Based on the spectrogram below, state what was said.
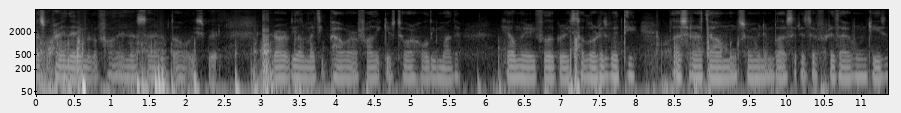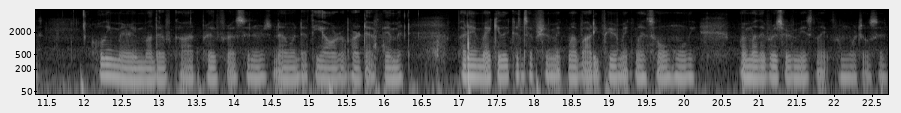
Us pray in the name of the Father, and the Son, and of the Holy Spirit. In honor of the almighty power our Father gives to our Holy Mother. Hail Mary, full of grace, the Lord is with thee. Blessed art thou amongst women, and blessed is the fruit of thy womb, Jesus. Holy Mary, Mother of God, pray for us sinners, now and at the hour of our death. Amen. By the Immaculate Conception, make my body pure, make my soul holy. My Mother, preserve me this night from mortal sin.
